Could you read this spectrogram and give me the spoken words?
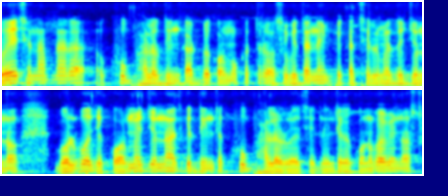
রয়েছেন আপনারা, খুব ভালো দিন কাটবে। কর্মক্ষেত্রে অসুবিধা নেই, বেকার ছেলেমেয়েদের জন্য বলব যে কর্মের জন্য আজকের দিনটা খুব ভালো রয়েছে। দিনটাকে কোনোভাবেই নষ্ট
